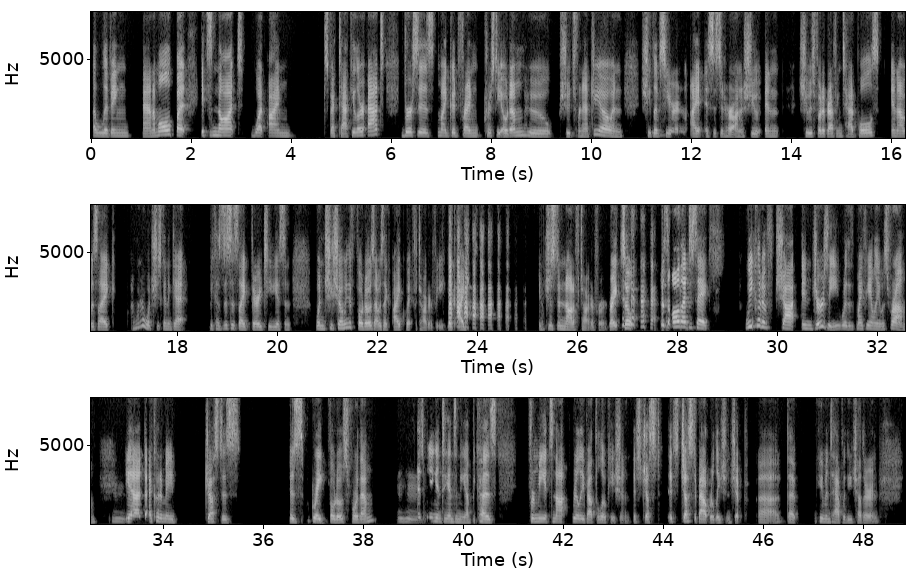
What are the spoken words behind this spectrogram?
a living animal, but it's not what I'm spectacular at versus my good friend Kristi Odom, who shoots for Nat Geo and she lives mm-hmm. here and I assisted her on a shoot and she was photographing tadpoles and I was like, I wonder what she's going to get because this is like very tedious. And when she showed me the photos, I was like, I quit photography. Like, I, just am not a photographer. Right. So, just all that to say, we could have shot in Jersey where the, my family was from, mm. and I could have made just as as great photos for them mm-hmm. as being in Tanzania because for me it's not really about the location. It's just it's just about relationship uh that humans have with each other. And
